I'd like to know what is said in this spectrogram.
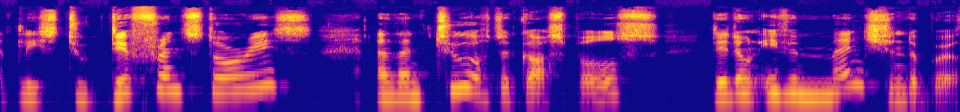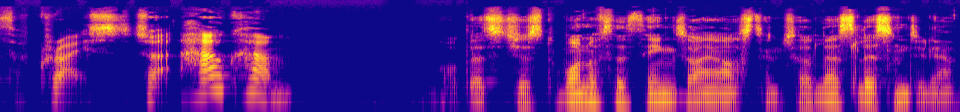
at least two different stories, and then two of the Gospels, they don't even mention the birth of Christ. So, how come? Well, that's just one of the things I asked him, so let's listen to that.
